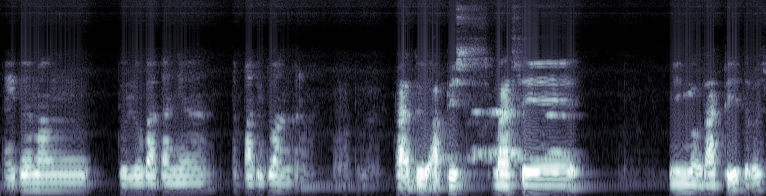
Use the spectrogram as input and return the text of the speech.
nah itu emang dulu katanya tempat itu angker mas Ah, benar. Nah itu habis masih nginguk tadi terus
